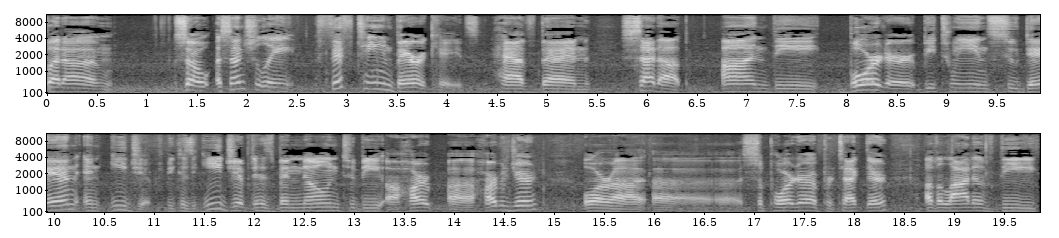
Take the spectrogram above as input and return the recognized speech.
But, um, so essentially, 15 barricades have been set up on the border between Sudan and Egypt because Egypt has been known to be a har- harbinger or a, a, a supporter, a protector of a lot of the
